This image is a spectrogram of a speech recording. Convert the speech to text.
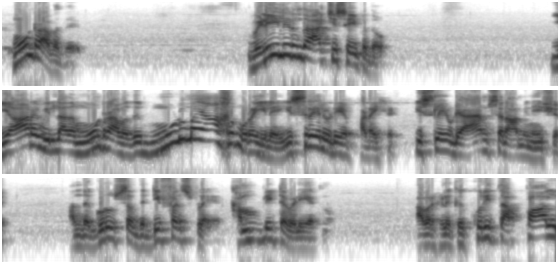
மூன்றாவது வெளியிலிருந்து ஆட்சி செய்வதோ யாரும் இல்லாத மூன்றாவது முழுமையாக முறையிலே இஸ்ரேலுடைய படைகள் இஸ்ரேலுடைய ஆம்ஸ் நாமினேஷன் அந்த groups of the defence player கம்ப்ளீட்டாக வெளியேறணும். அவர்களுக்கு குறித்த அப்பால்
